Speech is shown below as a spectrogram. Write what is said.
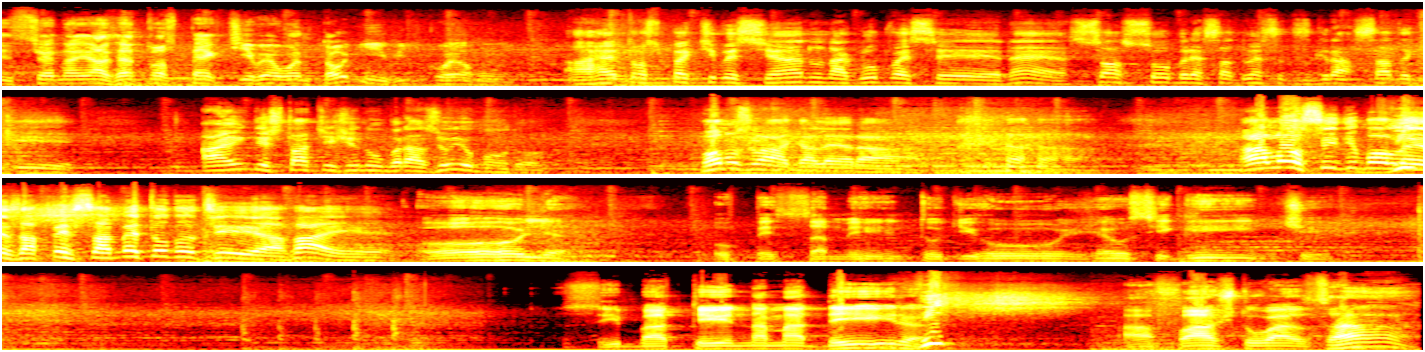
Esse ano aí as retrospectivas é o ano todinho, viu? Coisa ruim. A retrospectiva esse ano na Globo vai ser, né, só sobre essa doença desgraçada que ainda está atingindo o Brasil e o mundo. Vamos lá, galera. Alô, Cid Moleza, pensamento do dia, vai. Olha, o pensamento de hoje é o seguinte: se bater na madeira, afasta o azar.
